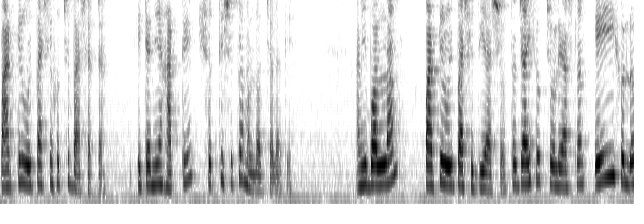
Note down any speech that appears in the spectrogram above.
পার্কের ওই পাশে হচ্ছে বাসাটা। এটা নিয়ে হাঁটতে সত্যি সত্যি আমার লজ্জা লাগে। আমি বললাম, পার্কের ওই পাশে দিয়ে আসো। তো যাই হোক, চলে আসলাম। এই হলো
